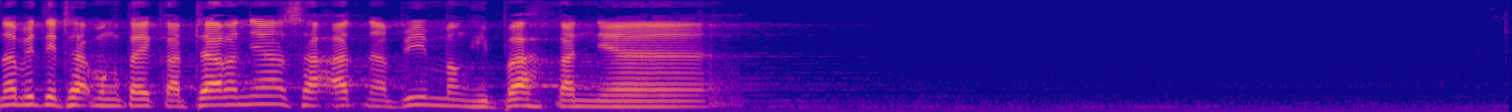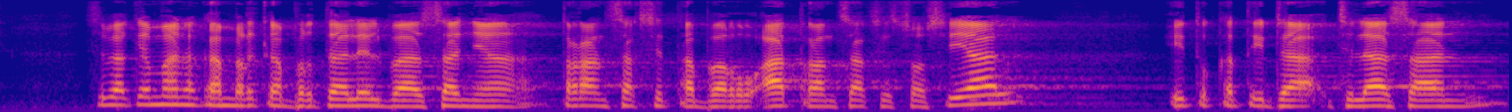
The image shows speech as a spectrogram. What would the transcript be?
Nabi tidak mengetahui kadarnya saat Nabi menghibahkannya. Sebagaimana mereka berdalil bahasanya transaksi tabaruat, transaksi sosial, itu ketidakjelasan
